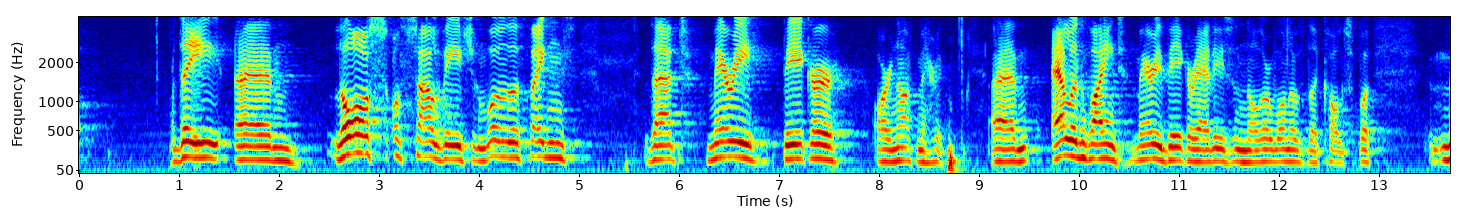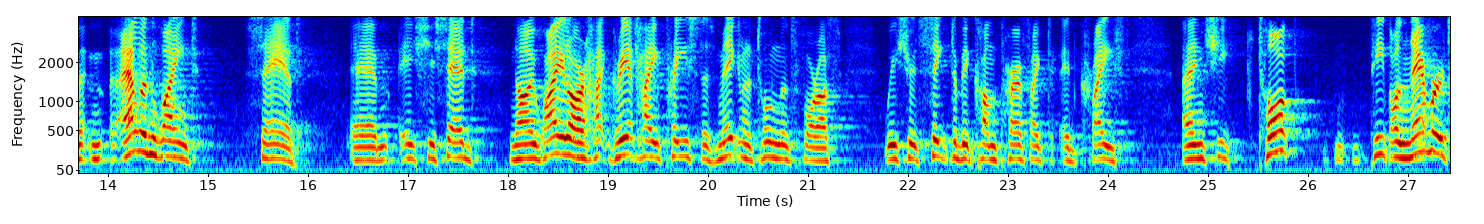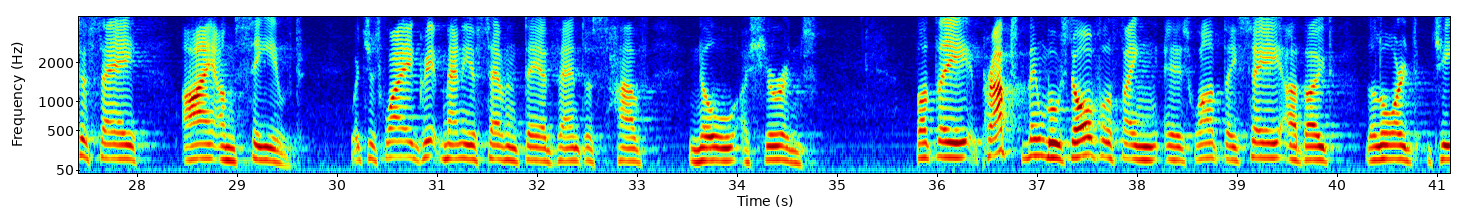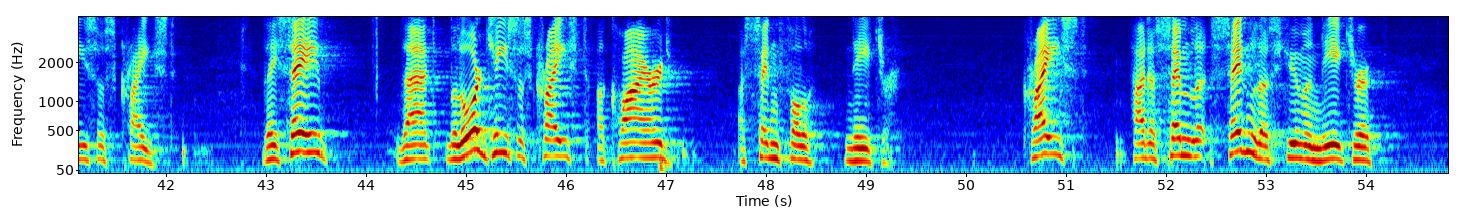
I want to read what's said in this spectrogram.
the um, loss of salvation. One of the things that Mary Baker, or not Mary, um, Ellen White, Mary Baker Eddy is another one of the cults, but Ellen White said, um, she said, Now, while our great high priest is making atonement for us, we should seek to become perfect in Christ. And she taught people never to say, I am saved, which is why a great many of Seventh day Adventists have no assurance. But the perhaps the most awful thing is what they say about the Lord Jesus Christ. They say that the Lord Jesus Christ acquired a sinful nature. Christ had a sinless human nature.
